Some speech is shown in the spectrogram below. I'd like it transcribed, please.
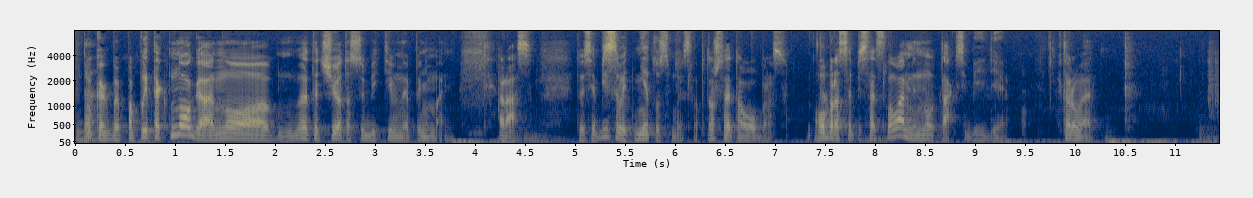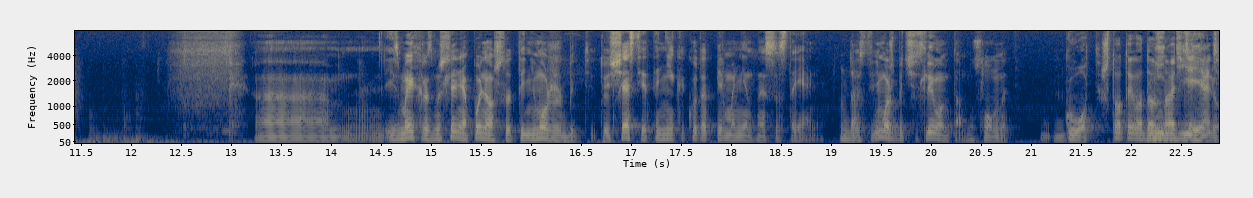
Да. Ну, как бы попыток много, но это чье-то субъективное понимание. Раз. То есть описывать нету смысла, потому что это образ. Да. Образ описать словами, ну, так себе идея. Второе. Эм, из моих размышлений я понял, что ты не можешь быть, то есть счастье это не какое-то перманентное состояние. Да. То есть ты не можешь быть счастливым там условно год, что-то его должно неделю.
